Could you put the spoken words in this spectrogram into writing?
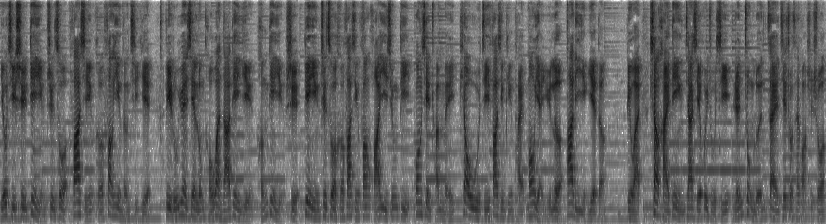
尤其是电影制作、发行和放映等企业，例如院线龙头万达电影、横店影视、电影制作和发行方华谊兄弟、光线传媒、票务及发行平台猫眼娱乐、阿里影业等。另外，上海电影家协会主席任仲伦在接受采访时说，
